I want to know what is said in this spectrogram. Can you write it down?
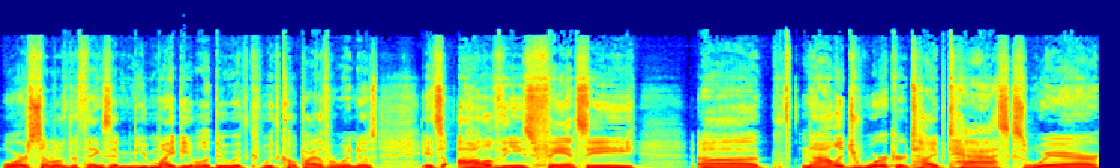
or some of the things that you might be able to do with with Copilot for Windows, it's all of these fancy uh, knowledge worker type tasks where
